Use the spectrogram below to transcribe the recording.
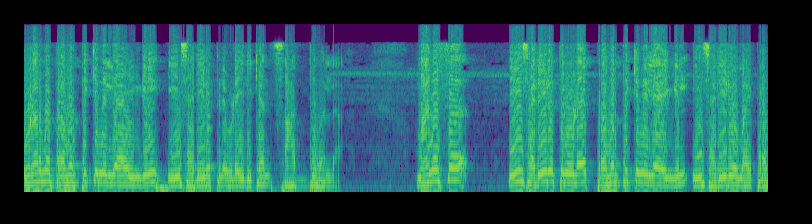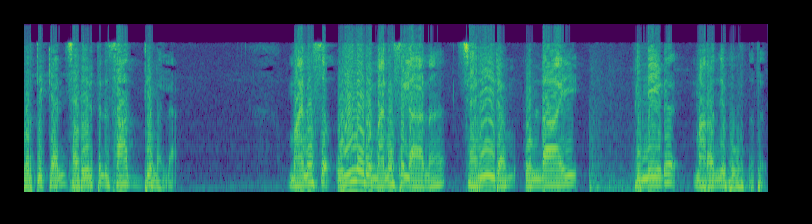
ഉണർന്ന് പ്രവർത്തിക്കുന്നില്ല എങ്കിൽ ഈ ശരീരത്തിന് ഇവിടെ ഇരിക്കാൻ സാധ്യമല്ല. മനസ്സ് ഈ ശരീരത്തിലൂടെ പ്രവർത്തിക്കുന്നില്ല എങ്കിൽ ഈ ശരീരവുമായി പ്രവർത്തിക്കാൻ ശരീരത്തിന് സാധ്യമല്ല. മനസ്സ് ഉള്ളൊരു മനസ്സിലാണ് ശരീരം ഉണ്ടായി പിന്നീട് മറഞ്ഞു പോകുന്നത്.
